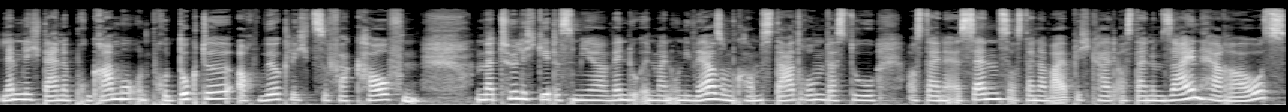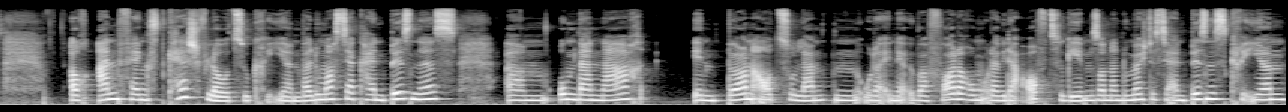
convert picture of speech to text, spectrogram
nämlich deine Programme und Produkte auch wirklich zu verkaufen. Und natürlich geht es mir, wenn du in mein Universum kommst, darum, dass du aus deiner Essenz, aus deiner Weiblichkeit, aus deinem Sein heraus auch anfängst, Cashflow zu kreieren, weil du machst ja kein Business, ähm, um danach in Burnout zu landen oder in der Überforderung oder wieder aufzugeben, sondern du möchtest ja ein Business kreieren,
